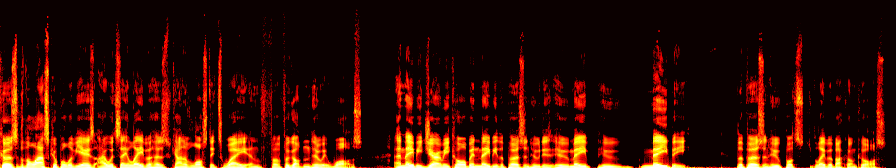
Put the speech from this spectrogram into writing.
Because for the last couple of years, I would say Labour has kind of lost its way and f- forgotten who it was. And maybe Jeremy Corbyn may be the person who who may who may be the person who puts Labour back on course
